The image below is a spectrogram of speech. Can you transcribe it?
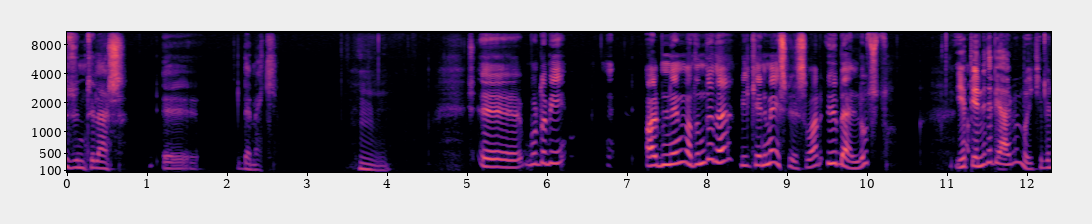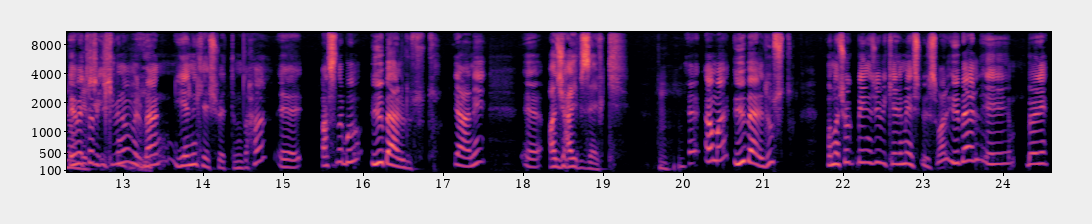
üzüntüler e, demek. Hmm. E, burada bir albümlerin adında da bir kelime esprisi var. Überlust. Yepyeni de bir albüm bu. 2011 Evet tabii çıkmış. 2011 ben yeni keşfettim daha. E, aslında bu Überlust yani e, acayip zevk. E, ama Überlust ona çok benziyor bir kelime esprisi var. Über e, böyle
